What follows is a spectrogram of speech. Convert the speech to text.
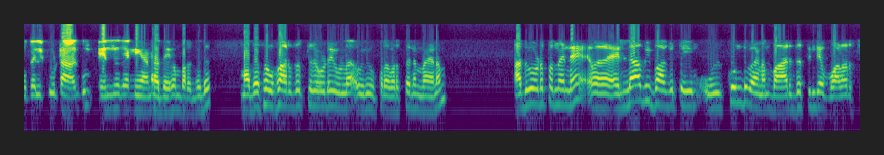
മുതൽക്കൂട്ടാകും എന്ന് തന്നെയാണ് അദ്ദേഹം പറഞ്ഞത്. മതസൗഹാർദ്ദത്തിലൂടെയുള്ള ഒരു പ്രവർത്തനം വേണം. അതോടൊപ്പം തന്നെ എല്ലാ വിഭാഗത്തെയും ഉൾക്കൊണ്ട് വേണം ഭാരതത്തിന്റെ വളർച്ച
